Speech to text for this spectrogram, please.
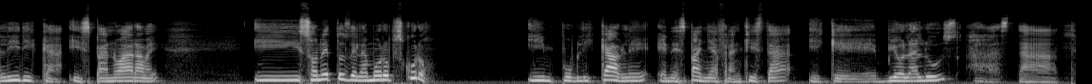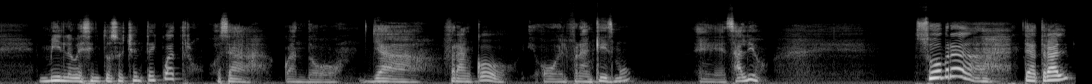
lírica hispanoárabe, y Sonetos del Amor Obscuro, impublicable en España franquista y que vio la luz hasta 1984, o sea, cuando ya Franco o el franquismo eh, salió. Su obra teatral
